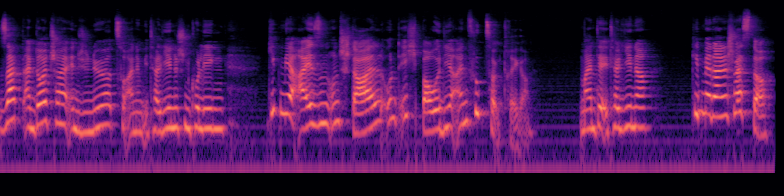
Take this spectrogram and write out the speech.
sagt ein deutscher Ingenieur zu einem italienischen Kollegen, Gib mir Eisen und Stahl und ich baue dir einen Flugzeugträger. Meint der Italiener, Gib mir deine Schwester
